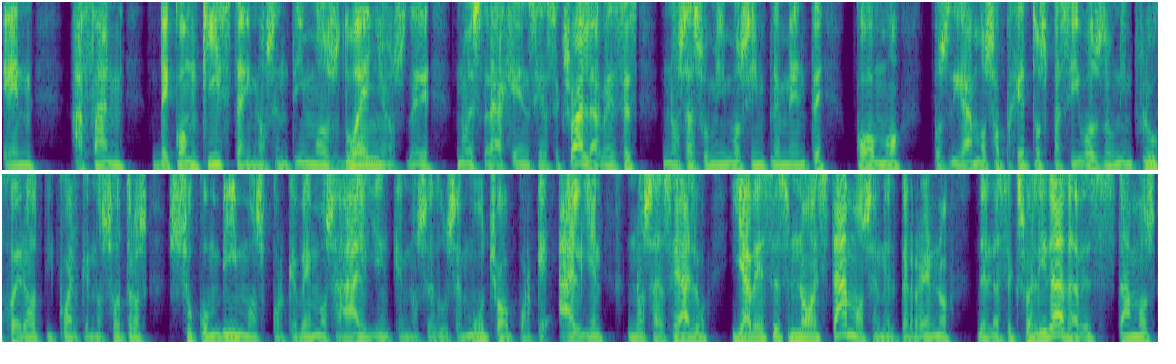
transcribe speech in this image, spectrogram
en afán de conquista y nos sentimos dueños de nuestra agencia sexual. A veces nos asumimos simplemente como, pues digamos, objetos pasivos de un influjo erótico al que nosotros sucumbimos porque vemos a alguien que nos seduce mucho o porque alguien nos hace algo y a veces no estamos en el terreno de la sexualidad, a veces estamos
